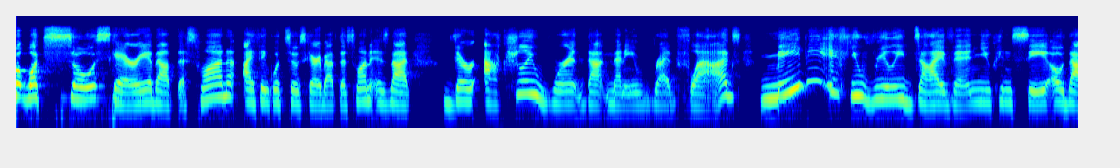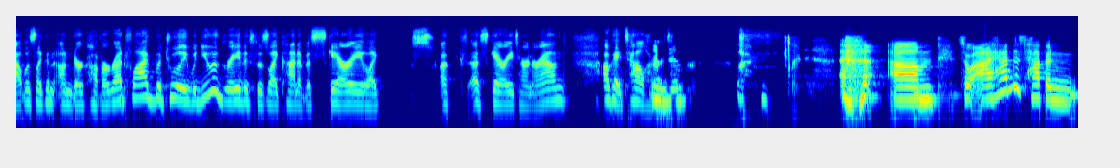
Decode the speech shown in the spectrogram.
but what's so scary about this one, I think what's so scary about this one is that there actually weren't that many red flags. Maybe if you really dive in, you can see, oh, that was like an undercover red flag. But Julie, would you agree this was like kind of a scary, like a scary turnaround? Okay, tell her. tell her. um, so I had this happen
